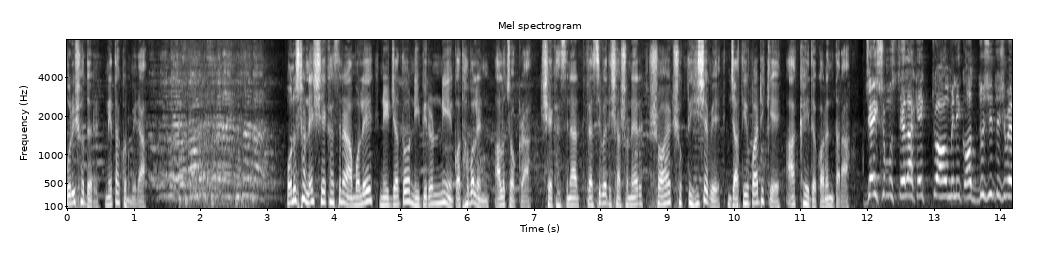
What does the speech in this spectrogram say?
পরিষদের নেতাকর্মীরা। অনুষ্ঠানে শেখ হাসিনার আমলে নির্যাতন নিপীড়ন নিয়ে কথা বলেন আলোচকরা। শেখ হাসিনার ফ্যাসিবাদী শাসনের সহায়ক শক্তি হিসেবে জাতীয় পার্টিকে আখ্যায়িত করেন তারা। যেই সমস্ত এলাকা একটু আওয়ামী লীগ অধ্যুষিত হিসেবে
